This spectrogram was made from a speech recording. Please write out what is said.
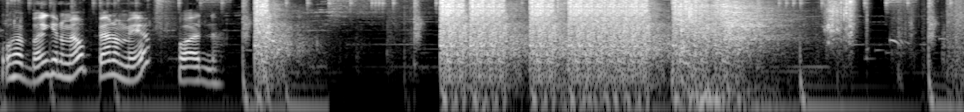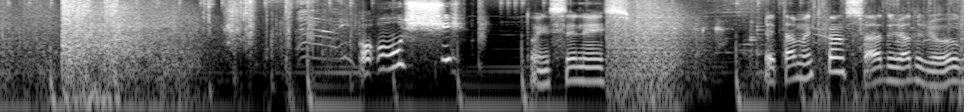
Porra, bang no meu pé no meio é foda. Oxi! Tô em silêncio. Ele tá muito cansado já do jogo.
